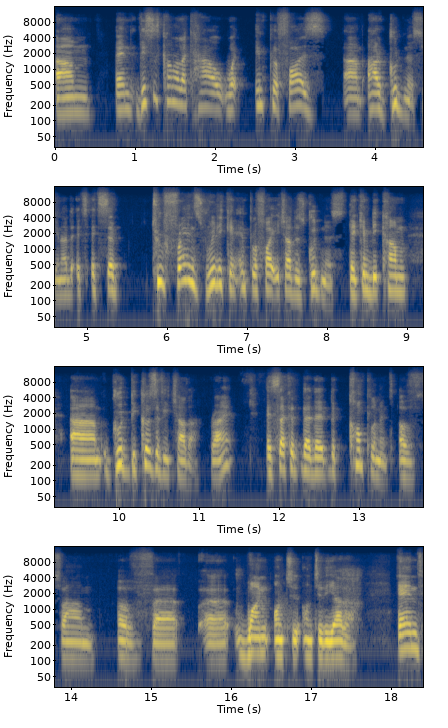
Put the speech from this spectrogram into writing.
Um, and this is kind of like how what amplifies um, our goodness. You know, it's it's a two friends really can amplify each other's goodness. They can become um, good because of each other, right? It's like a, the, the, the complement of um, of uh, uh, one onto onto the other, and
